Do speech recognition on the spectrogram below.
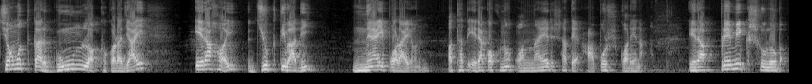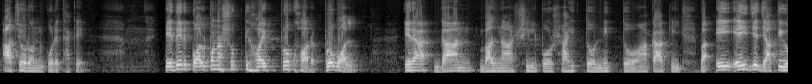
চমৎকার গুণ লক্ষ্য করা যায়। এরা হয় যুক্তিবাদী, ন্যায়পরায়ণ। অর্থাৎ এরা কখনো অন্যায়ের সাথে আপোষ করে না। এরা প্রেমিক সুলভ আচরণ করে থাকে। এদের কল্পনা শক্তি হয় প্রখর, প্রবল। এরা গান, বাজনা, শিল্প, সাহিত্য, নৃত্য, আঁকাআঁকি বা এই এই যে জাতীয়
